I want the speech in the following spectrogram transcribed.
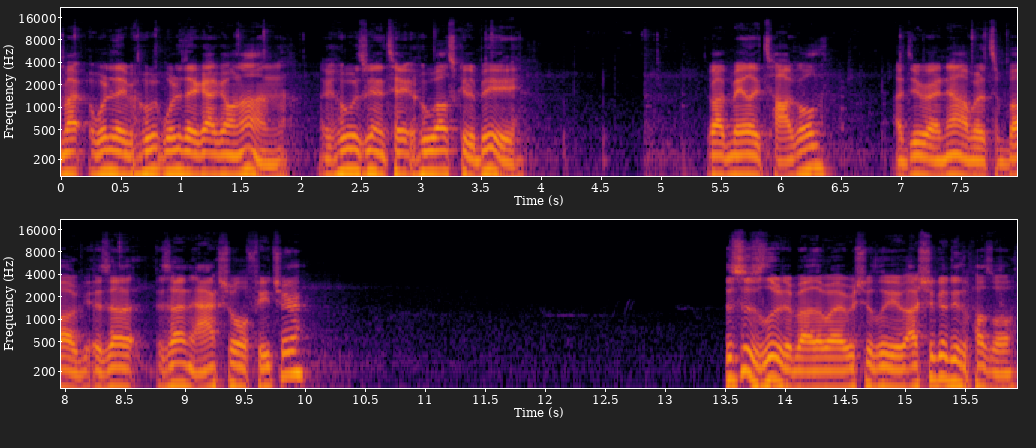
Might, what do they? What do they got going on? Like, who was gonna take? Who else could it be? Do I have melee toggled? I do right now, but it's a bug. Is that is that an actual feature? This is looted, by the way. We should leave. I should go do the puzzle.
